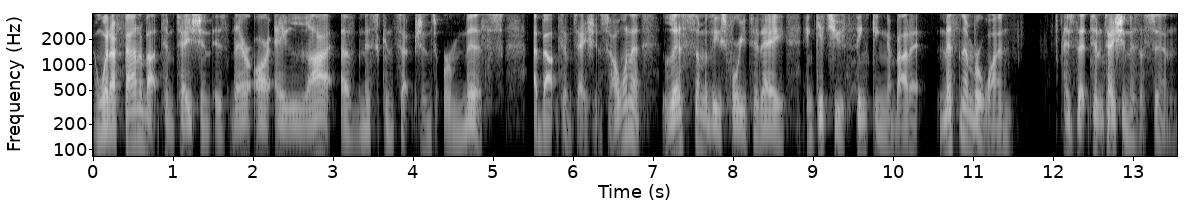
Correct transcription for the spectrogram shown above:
And what I found about temptation is there are a lot of misconceptions or myths about temptation. So I want to list some of these for you today and get you thinking about it. Myth number one is that temptation is a sin.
